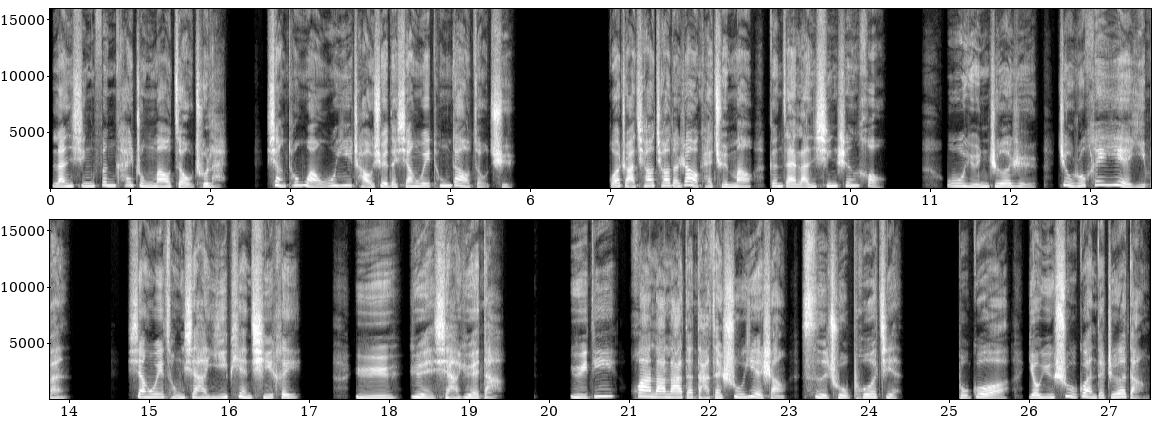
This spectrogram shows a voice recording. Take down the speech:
蓝星分开众猫走出来，向通往巫医巢穴的香薇通道走去。火爪悄悄地绕开群猫，跟在蓝星身后。乌云遮日，就如黑夜一般。香薇丛下一片漆黑，雨越下越大，雨滴哗啦啦地打在树叶上，四处泼溅。不过，由于树冠的遮挡，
